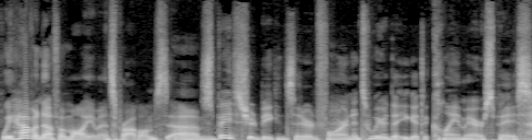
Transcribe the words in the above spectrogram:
We have enough emoluments problems. Um, space should be considered foreign. It's weird that you get to claim airspace.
